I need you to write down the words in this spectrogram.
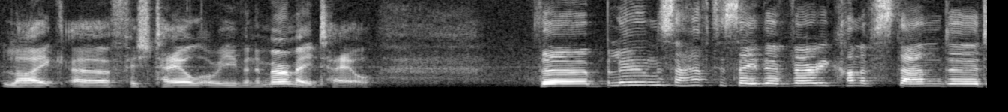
like a fishtail or even a mermaid tail. The blooms, I have to say, they're very kind of standard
